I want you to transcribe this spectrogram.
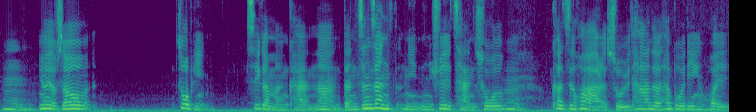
嗯，因为有时候作品是一个门槛，那等真正你你去产出，嗯，刻字化属于他的，他不一定会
